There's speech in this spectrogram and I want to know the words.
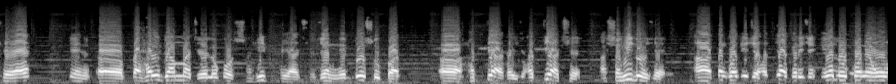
છે કે પહેલગામમાં જે લોકો શહીદ થયા છે, જે નિર્દોષ ઉપર હત્યા થઈ છે. હત્યા છે. આ શહીદો છે. આ આતંકવાદી જે હત્યા કરી છે, એ લોકોને હું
